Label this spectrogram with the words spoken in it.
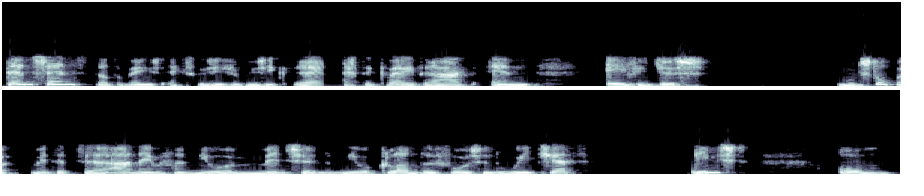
Tencent, dat opeens exclusieve muziekrechten kwijtraakt. En eventjes moet stoppen met het eh, aannemen van nieuwe mensen, nieuwe klanten voor zijn WeChat-dienst. Om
